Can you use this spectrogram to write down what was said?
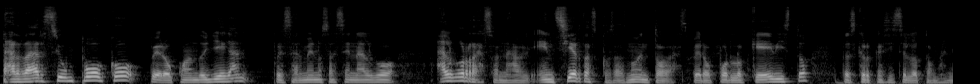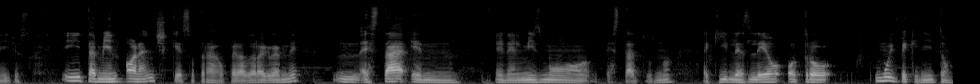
tardarse un poco, pero cuando llegan, pues al menos hacen algo, algo razonable. En ciertas cosas, no en todas, pero por lo que he visto, pues creo que así se lo toman ellos. Y también Orange, que es otra operadora grande, mm, está en, en el mismo estatus, ¿no? Aquí les leo otro muy pequeñito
